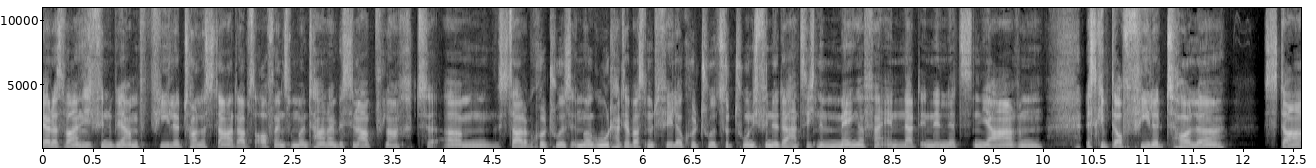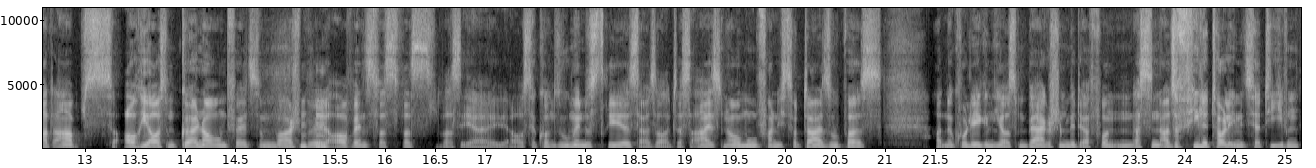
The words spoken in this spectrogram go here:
Ja, das war Ich finde, wir haben viele tolle Startups, auch wenn es momentan ein bisschen abflacht. Ähm, Startup-Kultur ist immer gut, hat ja was mit Fehlerkultur zu tun. Ich finde, da hat sich eine Menge verändert in den letzten Jahren. Es gibt auch viele tolle Startups, auch hier aus dem Kölner Umfeld zum Beispiel, auch wenn es was, was, was eher aus der Konsumindustrie ist. Also das Ice No Move fand ich total super. Es hat eine Kollegin hier aus dem Bergischen miterfunden. Das sind also viele tolle Initiativen.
